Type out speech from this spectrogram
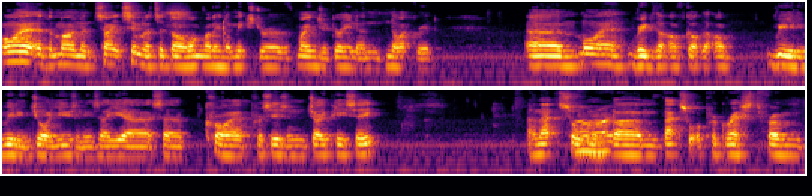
I, at the moment, say it's similar to Dom, I'm running a mixture of Ranger Green and Night Grid. Um, my rig that I've got that I really, really enjoy using is a, uh, it's a Crye Precision JPC. And that sort Oh, of right. um, that sort of progressed from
